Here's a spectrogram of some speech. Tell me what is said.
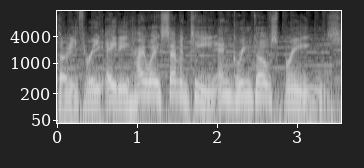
3380 Highway 17 in Green Cove Springs.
